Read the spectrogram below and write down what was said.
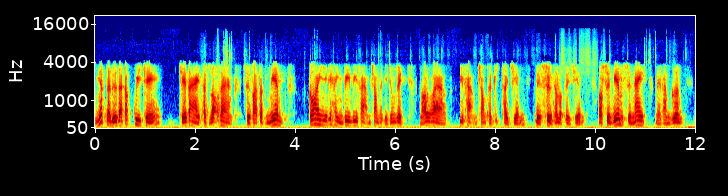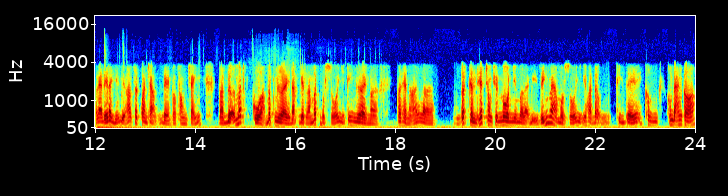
nhất là đưa ra các quy chế chế tài thật rõ ràng, xử phạt thật nghiêm, coi những cái hành vi vi phạm trong thời kỳ chống dịch, nó là vi phạm trong thời kỳ thời chiến, để xử theo luật thời chiến và xử nghiêm, xử ngay để làm gương. Có lẽ đấy là những biện pháp rất quan trọng để vào phòng tránh và đỡ mất của mất người, đặc biệt là mất một số những cái người mà có thể nói là rất cần thiết trong chuyên môn, nhưng mà lại bị dính vào một số những cái hoạt động kinh tế không không đáng có.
